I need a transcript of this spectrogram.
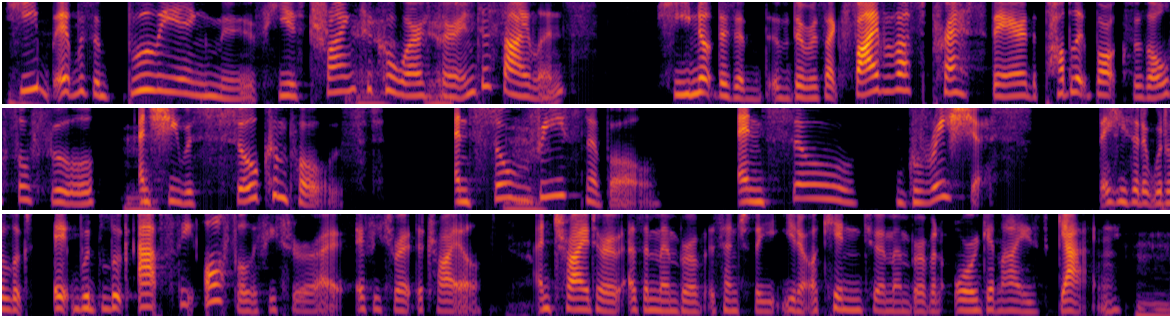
He, it was a bullying move. He is trying to Yeah, coerce her into silence. He know there's a there was like five of us press there. The public box was also full, and mm. she was so composed and so mm. reasonable and so gracious that he said it would have looked it would look absolutely awful if he threw her out if he threw out the trial and tried her as a member of essentially you know akin to a member of an organized gang. Mm-hmm.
